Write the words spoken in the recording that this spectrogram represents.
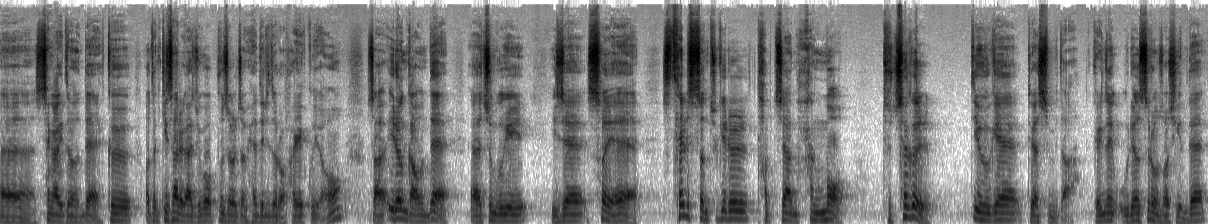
에, 생각이 드는데 그 어떤 기사를 가지고 분석을 좀 해드리도록 하겠고요. 자 이런 가운데 에, 중국이 이제 서해에 스텔스 전투기를 탑재한 항모 두 척을 띄우게 되었습니다. 굉장히 우려스러운 소식인데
